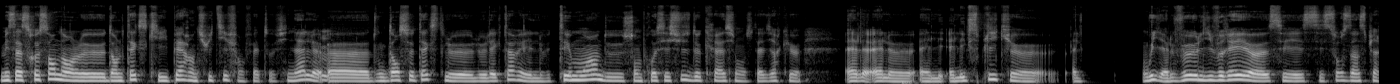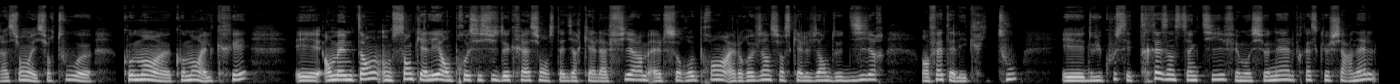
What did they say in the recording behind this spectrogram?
Mais ça se ressent dans le, dans le texte qui est hyper intuitif, en fait, au final. Mm. Euh, donc, dans ce texte, le, lecteur est le témoin de son processus de création. C'est-à-dire que elle, elle, elle, explique, euh, elle, oui, elle veut livrer euh, ses, sources d'inspiration et surtout comment, comment elle crée. Et en même temps, on sent qu'elle est en processus de création, c'est-à-dire qu'elle affirme, elle se reprend, elle revient sur ce qu'elle vient de dire. En fait, elle écrit tout. Et du coup, c'est très instinctif, émotionnel, presque charnel.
